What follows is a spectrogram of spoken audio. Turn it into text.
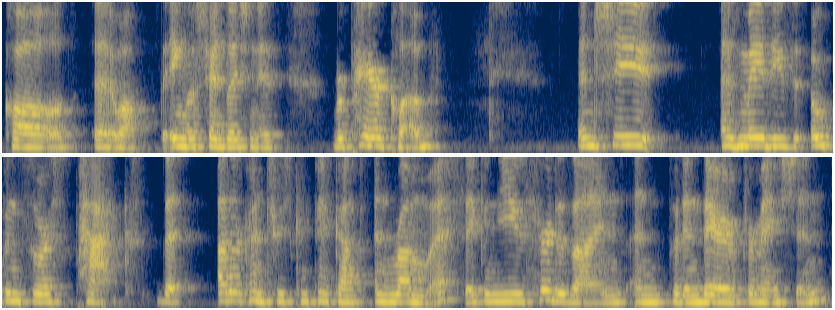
called uh, well the English translation is Repair Club, and she has made these open source packs that other countries can pick up and run with. They can use her designs and put in their information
